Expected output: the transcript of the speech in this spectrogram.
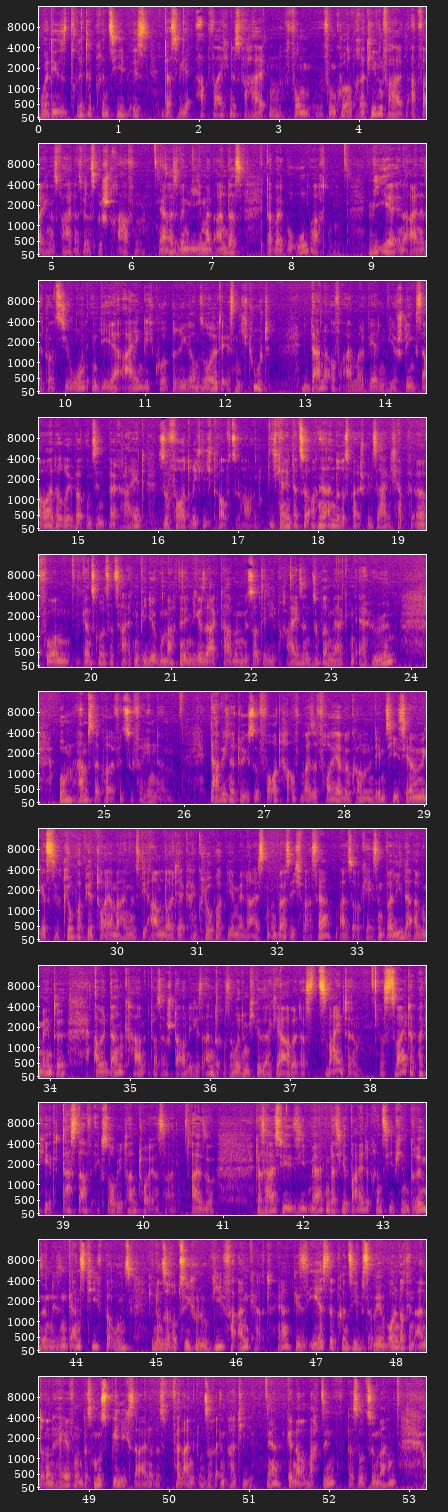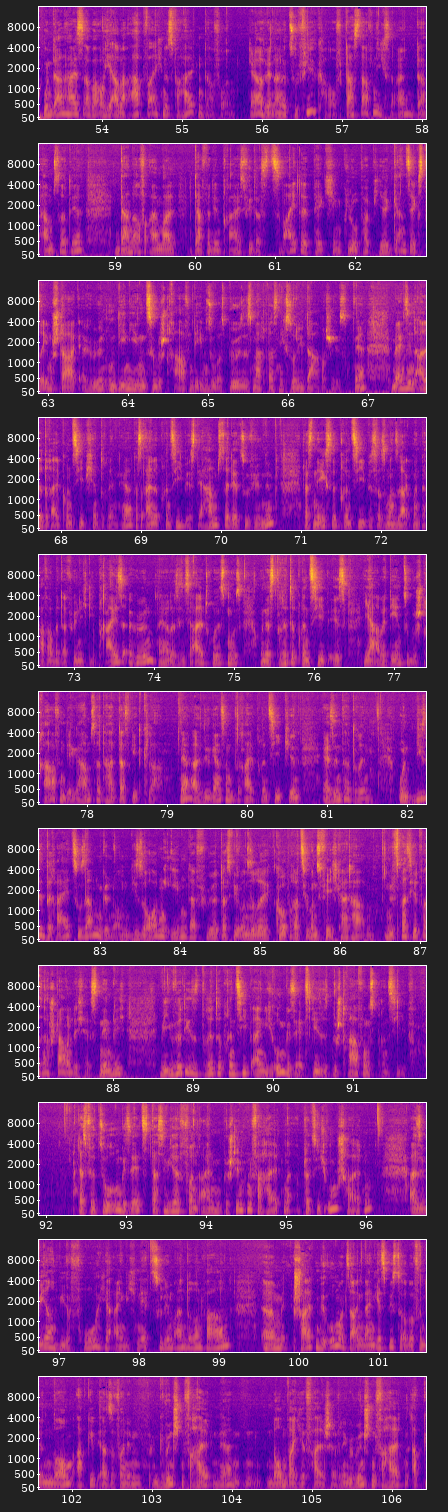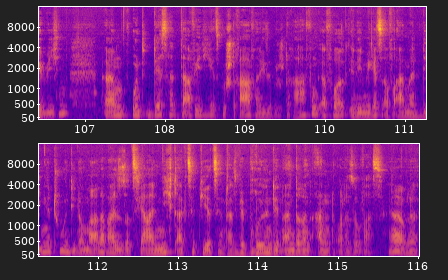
Und dieses dritte Prinzip ist, dass wir abweichendes Verhalten vom, vom kooperativen Verhalten, abweichendes Verhalten, dass wir das bestrafen. Ja? Also wenn wir jemand anders dabei beobachten, wie er in einer Situation, in der er eigentlich kooperieren sollte, es nicht tut, dann auf einmal werden wir stinksauer darüber und sind bereit, sofort richtig drauf zu hauen. Ich kann Ihnen dazu auch ein anderes Beispiel sagen. Ich habe äh, vor ganz kurzer Zeit ein Video gemacht, in dem ich gesagt habe, man sollte die Preise in Supermärkten erhöhen, um Hamsterkäufe zu verhindern. Da habe ich natürlich sofort haufenweise Feuer bekommen, indem es hieß, ja, wenn wir jetzt das Klopapier teuer machen, können die armen Leute ja kein Klopapier mehr leisten und weiß ich was. Ja? Also okay, es sind valide Argumente, aber dann kam etwas Erstaunliches anderes. Dann wurde mich gesagt, ja, aber das zweite, das zweite Paket, das darf exorbitant teuer sein. Also, das heißt, Sie, Sie merken, dass hier beide Prinzipien drin sind. Die sind ganz tief bei uns in unserer Psychologie verankert. Ja? Dieses erste Prinzip ist, aber wir wollen doch den anderen helfen und das muss billig sein und das verlangt unsere Empathie. Ja, genau, macht Sinn, das so zu machen. Und dann heißt es aber auch, ja, aber abweichendes Verhalten davon. Ja, also wenn einer zu viel kauft, das darf nicht sein, dann hamstert er. Dann auf einmal darf man den Preis für das zweite Päckchen Klopapier ganz extrem stark erhöhen, um denjenigen zu bestrafen, der eben sowas Böses macht, was nicht solidarisch ist. Ja? Merken Sie, sind alle drei Prinzipien drin. Ja? Das eine Prinzip ist der Hamster, der zu viel nimmt. Das nächste Prinzip ist, dass man sagt, man darf aber dafür nicht die Preise erhöhen. Ja? Das ist Altruismus. Und das dritte Prinzip ist, ja, aber den zu bestrafen, der gehamstert hat, das geht klar. Ja? Also die ganzen drei Prinzipien äh, sind da drin. Und diese drei zusammengenommen, die sorgen eben dafür, dass wir unsere Kooperationsfähigkeit haben. Und jetzt passiert was Erstaunliches, nämlich wie wird dieses dritte Prinzip eigentlich umgesetzt, dieses Bestrafungsprinzip? Das wird so umgesetzt, dass wir von einem bestimmten Verhalten plötzlich umschalten. Also während wir vorher eigentlich nett zu dem anderen waren, ähm, schalten wir um und sagen, nein, jetzt bist du aber von der Norm abgewichen, also von dem gewünschten Verhalten, ja, Norm war hier falsch, von dem gewünschten Verhalten abgewichen ähm, und deshalb darf ich dich jetzt bestrafen. Diese Bestrafung erfolgt, indem wir jetzt auf einmal Dinge tun, die normalerweise sozial nicht akzeptiert sind. Also wir brüllen den anderen an oder sowas. Ja, oder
